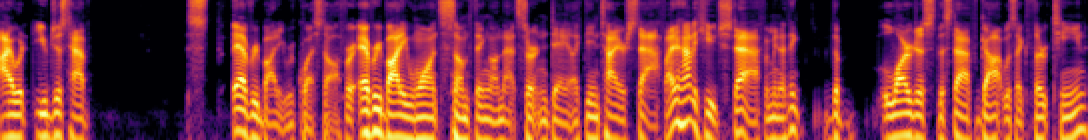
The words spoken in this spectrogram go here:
I would, you just have everybody request off or everybody wants something on that certain day, like the entire staff. I didn't have a huge staff. I mean, I think the largest the staff got was like 13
